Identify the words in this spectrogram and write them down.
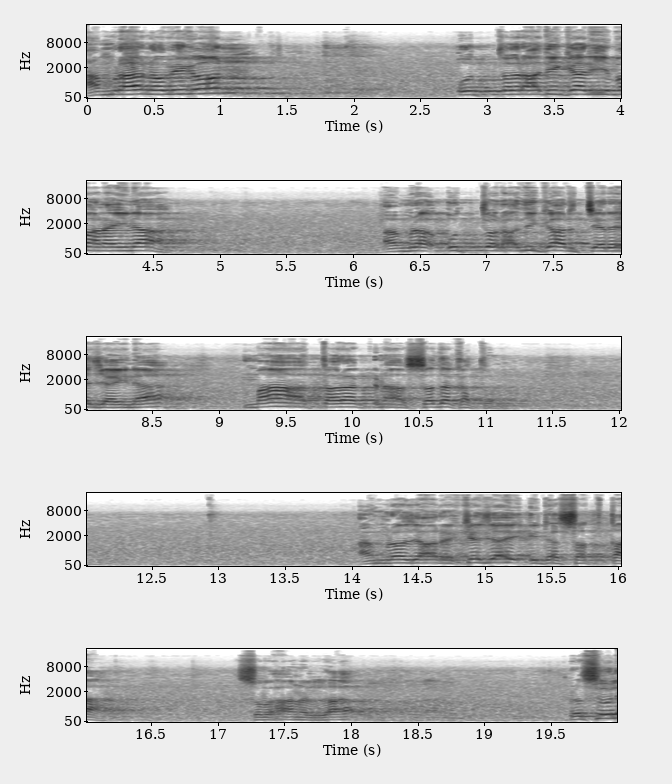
আমরা নবীগণ উত্তরাধিকারী বানাই না। আমরা উত্তরাধিকার চেড়ে যাই না। মা তারাক না সদাকাতুন। আমরা যা রেখে যাই, এটা সৎকা। সুবাহান আল্লাহ রসুল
